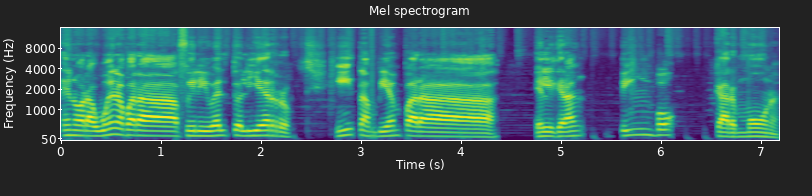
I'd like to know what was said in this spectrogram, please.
enhorabuena para Filiberto El Hierro y también para el gran Pimbo Carmona.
